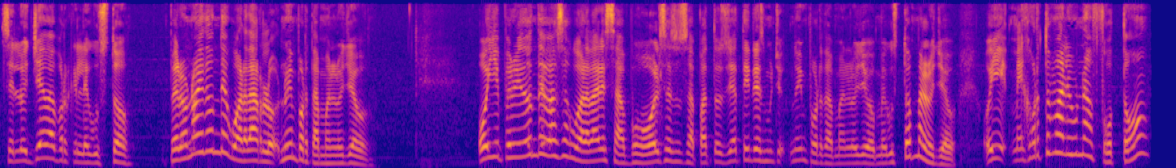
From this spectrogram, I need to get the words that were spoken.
se lo lleva porque le gustó, pero no hay dónde guardarlo, no importa, me lo llevo. Oye, pero ¿y dónde vas a guardar esa bolsa, esos zapatos? Ya tienes mucho, no importa, me lo llevo, me gustó, me lo llevo. Oye, mejor tómale una foto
